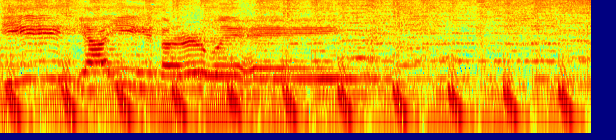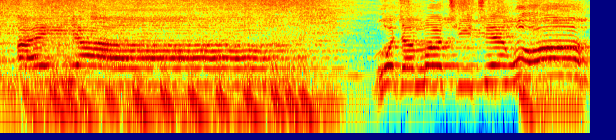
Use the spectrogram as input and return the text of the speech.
咿呀咿得儿喂，哎呀，我怎么去见我？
